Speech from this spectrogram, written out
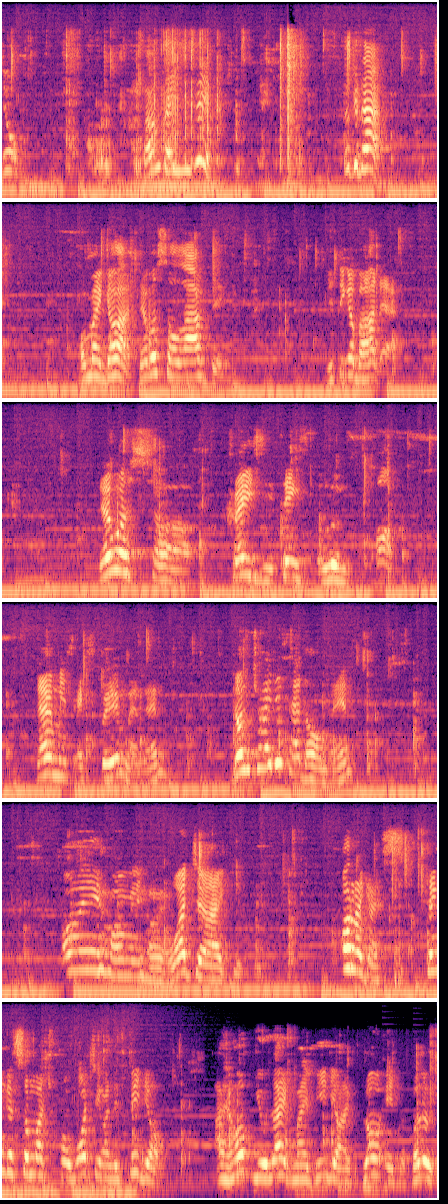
No. Sometimes you see. Look at that. Oh my god, that was so loud thing. You think about that. There was uh, crazy things balloons. That means experiment, man. Don't try this at home, man. Homie, homie, homie, what you like it? Alright guys, thank you so much for watching on this video. I hope you like my video I blow in the balloon.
